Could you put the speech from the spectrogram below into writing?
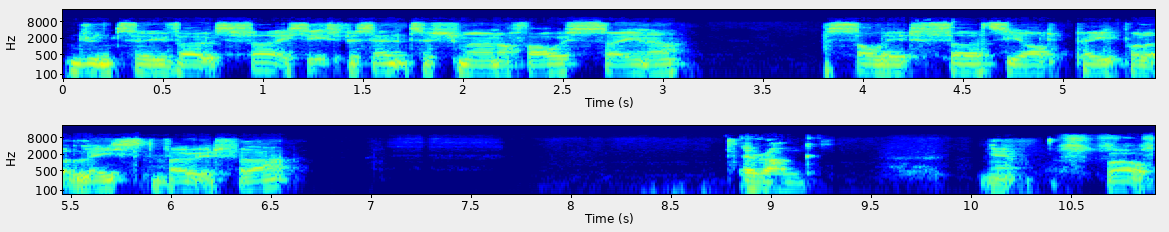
102 votes, 36% to Smirnoff Ice. So you know, a solid 30 odd people at least voted for that. They're wrong. Yeah. Well,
